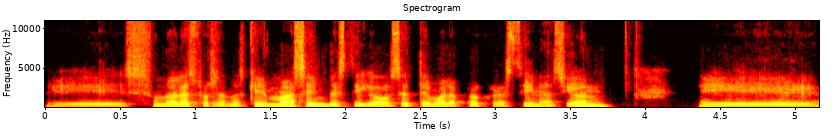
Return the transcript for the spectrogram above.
es una de las personas que más ha investigado este tema de la procrastinación. Eh,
